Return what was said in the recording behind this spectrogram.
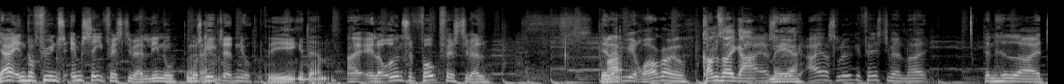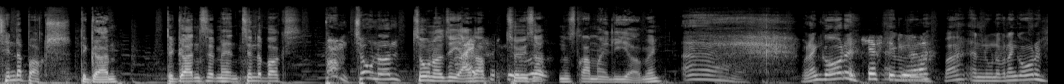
Jeg er inde på Fyns MC Festival lige nu. Det er måske ikke den jo. Det er ikke den. Nej, eller Odense Folk Festival. Det er den, vi rocker jo. Kom så i gang Ejers med jer. Ejers Lykke Festival, nej. Den hedder uh, Tinderbox. Det gør den. Det gør den simpelthen. Tinderbox. Bum, 2-0. 2-0 til Jakob. Tøser. Nu strammer I lige op, ikke? Hvordan går det? Kæft, det kører. Hvad, Anna Luna, hvordan går det?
